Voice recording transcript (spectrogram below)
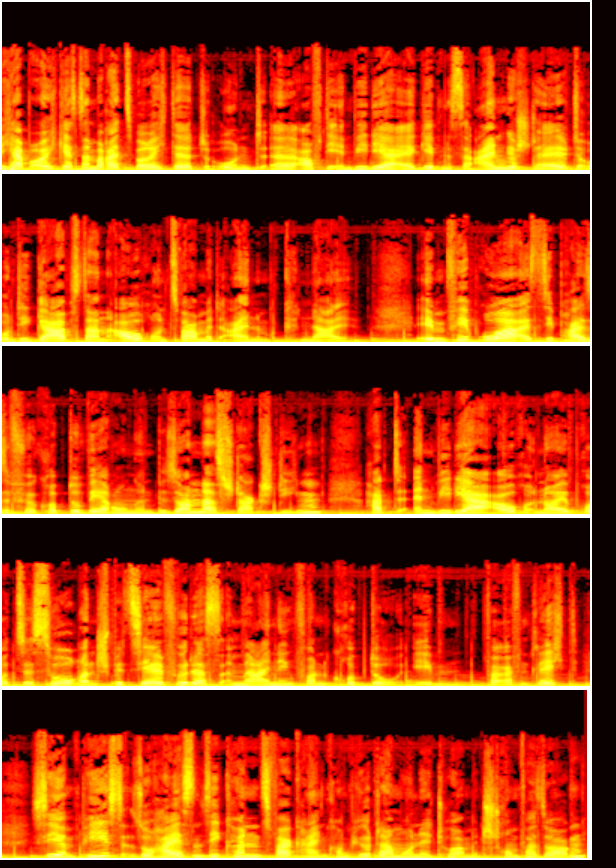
Ich habe euch gestern bereits berichtet und äh, auf die Nvidia-Ergebnisse eingestellt und die gab es dann auch und zwar mit einem Knall. Im Februar, als die Preise für Kryptowährungen besonders stark stiegen, hat Nvidia auch neue Prozessoren speziell für das Mining von Krypto eben veröffentlicht. CMPs, so heißen sie, können zwar keinen Computermonitor mit Strom versorgen,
